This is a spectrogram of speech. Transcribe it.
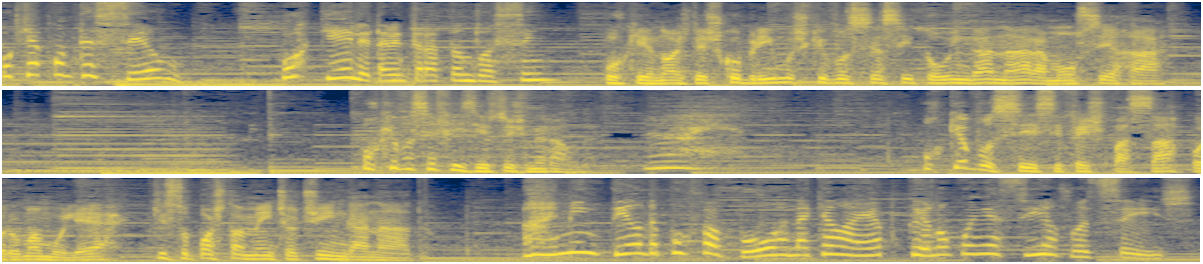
O que aconteceu? Por que ele tá me tratando assim? Porque nós descobrimos que você aceitou enganar a Montserrat. Por que você fez isso, Esmeralda? Por que você se fez passar por uma mulher que supostamente eu tinha enganado? ai, me entenda, por favor. Naquela época eu não conhecia vocês.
